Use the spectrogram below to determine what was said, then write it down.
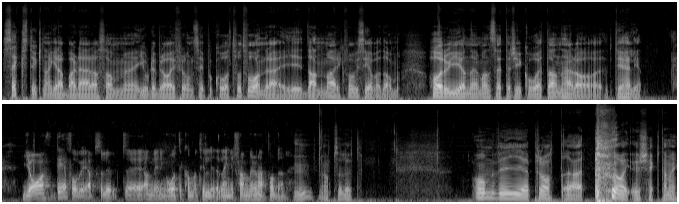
sex stycken grabbar där då, som eh, gjorde bra ifrån sig på K2 200 i Danmark. Får vi se vad de har att ge när man sätter sig i K1 här då till helgen. Ja, det får vi absolut eh, anledning att återkomma till lite längre fram i den här podden. Mm, absolut. Om vi pratar, oj ursäkta mig.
